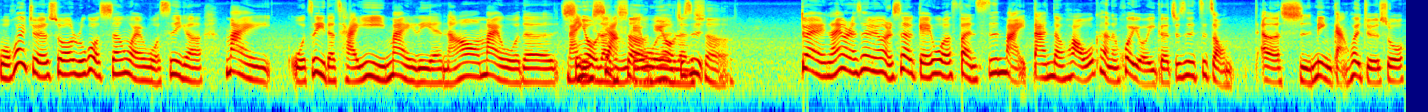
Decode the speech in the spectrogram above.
我会觉得说，如果身为我是一个卖我自己的才艺、卖脸，然后卖我的形象给我的，就是对男友人设、女友人设给我的粉丝买单的话，我可能会有一个就是这种呃使命感，会觉得说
